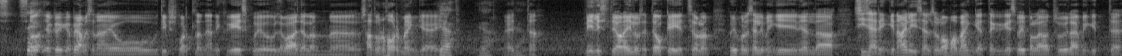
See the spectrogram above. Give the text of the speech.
see no ja kõige peamisena ju tippsportlane on ikkagi eeskuju, Levadial on äh, sadu noormängijaid. jah, jah. et noh, nii lihtsalt ei ole ilus, et okei okay,, et sul on, võib-olla see oli mingi nii-öelda siseringi nali seal sul oma mängijatega, kes võib-olla on su üle mingit äh,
